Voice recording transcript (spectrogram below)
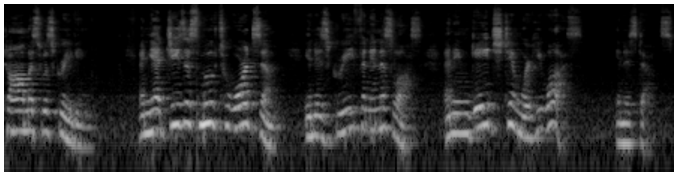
Thomas was grieving, and yet Jesus moved towards him in his grief and in his loss and engaged him where he was in his doubts,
